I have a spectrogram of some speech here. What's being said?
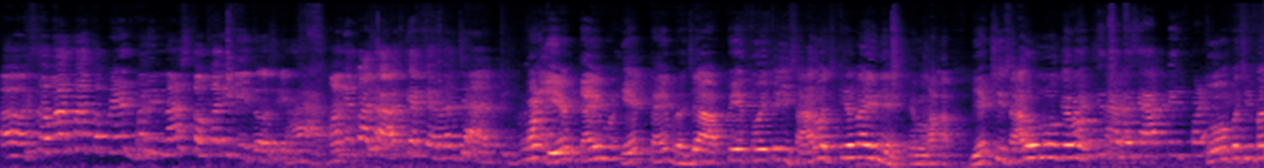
અ, સવારમાં તો પેટ ભરીને નાસ્તો કરી લીધો છે. અને પાછા અત્યારે રજા હતી પણ એક ટાઈમ એક ટાઈમ રજા આપે તોય તો એ સારો જ કહેવાય ને. એમ વ્યક્તિ સારો ન કહેવાય. તો પછી બા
